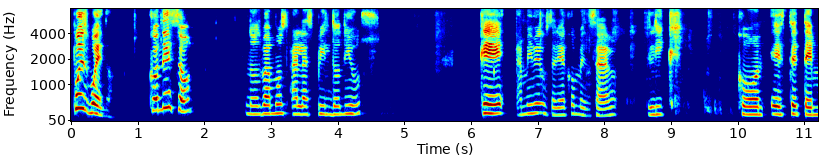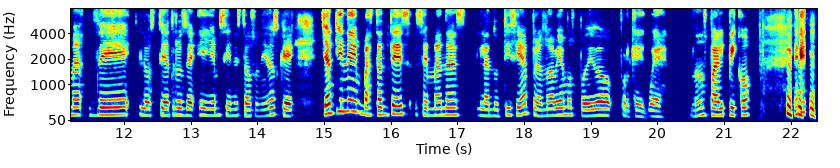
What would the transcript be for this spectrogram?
Pues bueno, con eso nos vamos a las Pildo News, que a mí me gustaría comenzar, Lick, con este tema de los teatros de AMC en Estados Unidos, que ya tiene bastantes semanas la noticia, pero no habíamos podido, porque, güey, no nos para el pico,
